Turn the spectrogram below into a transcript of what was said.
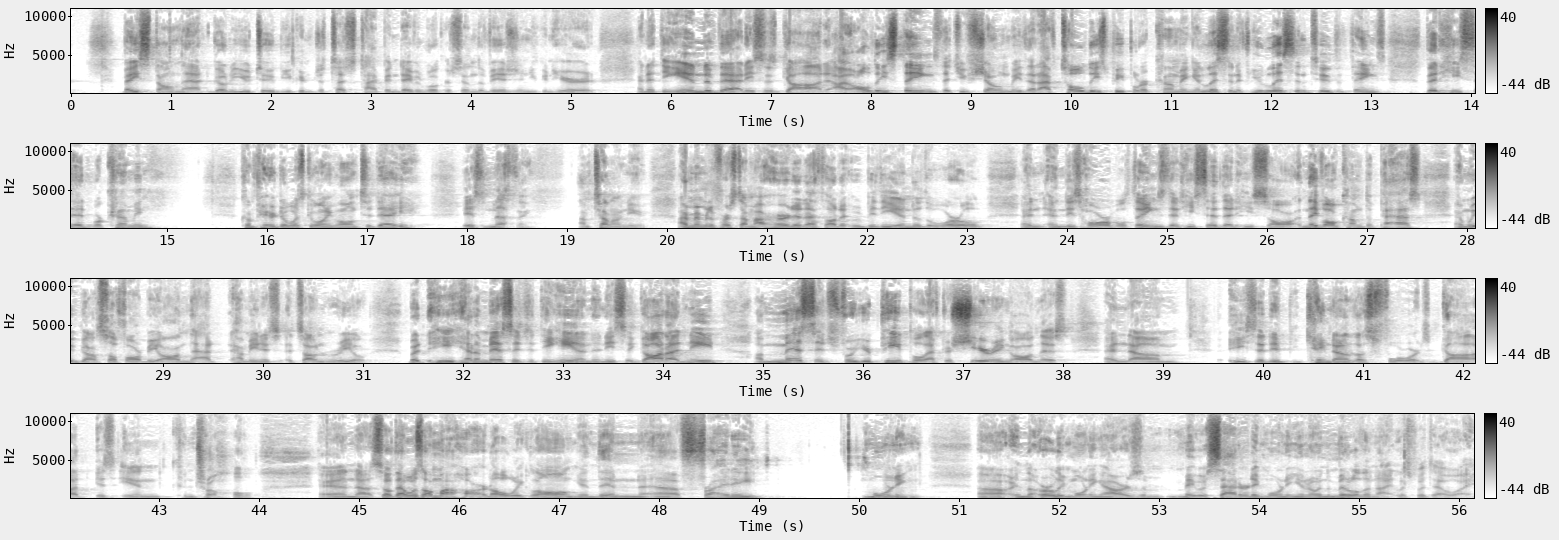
based on that. Go to YouTube. You can just touch, type in David Wilkerson, The Vision. You can hear it. And at the end of that, he says, God, I, all these things that you've shown me that I've told these people are coming. And listen, if you listen to the things that he said were coming, compared to what's going on today, it's nothing. I'm telling you. I remember the first time I heard it, I thought it would be the end of the world and, and these horrible things that he said that he saw. And they've all come to pass, and we've gone so far beyond that. I mean, it's, it's unreal. But he had a message at the end, and he said, God, I need a message for your people after sharing all this. And um, he said it came down to those four words God is in control. And uh, so that was on my heart all week long. And then uh, Friday morning, uh, in the early morning hours, maybe it was Saturday morning, you know, in the middle of the night, let's put it that way,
